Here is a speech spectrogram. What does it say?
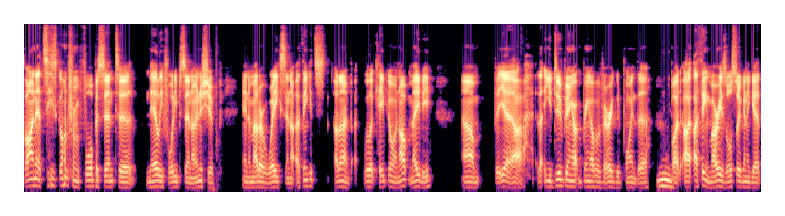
Barnett's he's gone from four percent to nearly forty percent ownership in a matter of weeks, and I think it's I don't know, will it keep going up? Maybe. Um, but yeah, uh, you do bring up bring up a very good point there. Mm. But I, I think is also going to get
